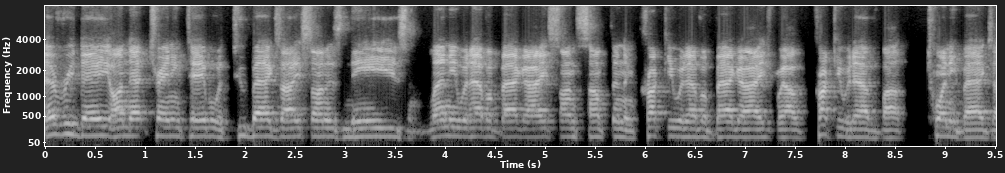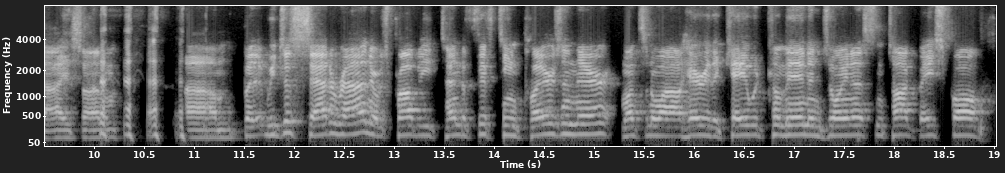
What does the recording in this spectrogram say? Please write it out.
every day on that training table with two bags of ice on his knees, and Lenny would have a bag of ice on something, and Crucky would have a bag of ice. Well, Crucky would have about 20 bags of ice on him. um, but we just sat around. There was probably 10 to 15 players in there. Once in a while, Harry the K would come in and join us and talk baseball.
